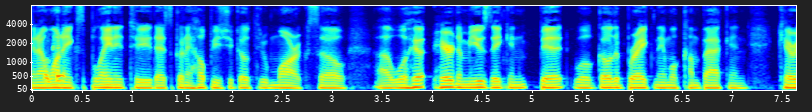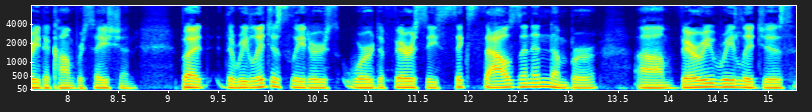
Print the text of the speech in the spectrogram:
and I want to explain it to you. That's going to help you as you go through Mark. So, uh, we'll hear, hear the music in a bit. We'll go to break, and then we'll come back and carry the conversation. But the religious leaders were the Pharisees, six thousand in number, um, very religious,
